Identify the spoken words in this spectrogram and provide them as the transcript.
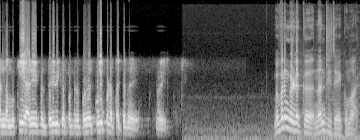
அந்த முக்கிய அறிவிப்பில் தெரிவிக்கப்பட்டிருப்பது குறிப்பிடத்தக்கது. விவரங்களுக்கு நன்றி ஜெயக்குமார்.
